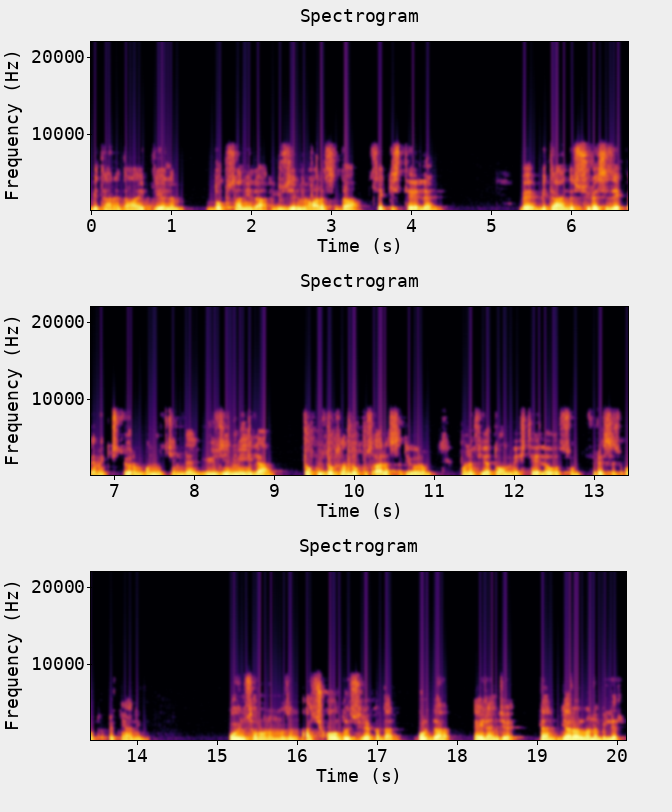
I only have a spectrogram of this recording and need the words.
bir tane daha ekleyelim. 90 ila 120 arası da 8 TL. Ve bir tane de süresiz eklemek istiyorum. Bunun için de 120 ila 999 arası diyorum. Bunun fiyatı 15 TL olsun. Süresiz oturacak yani oyun salonumuzun açık olduğu süre kadar burada eğlenceden yararlanabilir.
